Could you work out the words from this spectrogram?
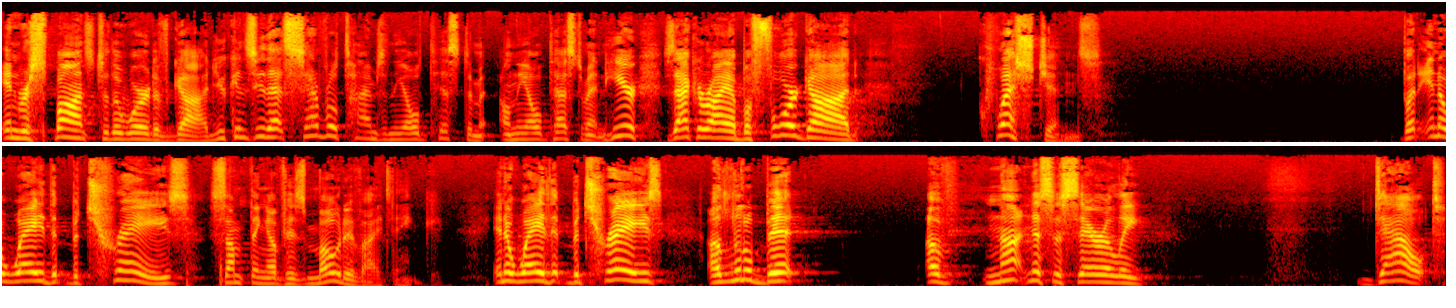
in response to the word of God. You can see that several times in the Old Testament. On the Old Testament, and here Zechariah before God questions, but in a way that betrays something of his motive. I think, in a way that betrays a little bit of not necessarily doubt,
